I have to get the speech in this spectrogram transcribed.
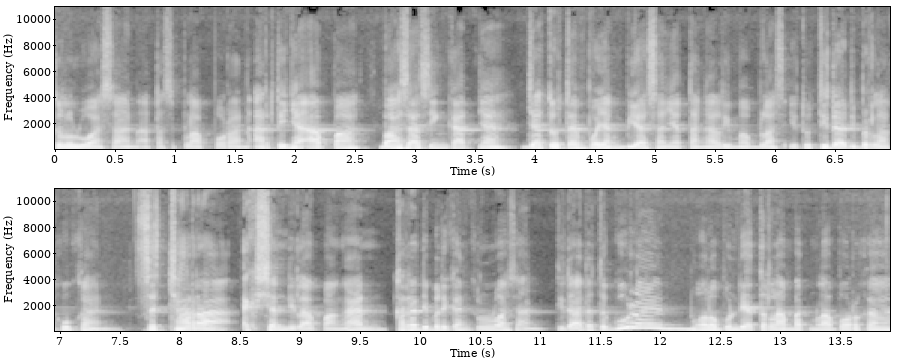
keleluasaan atas pelaporan. Artinya apa? Bahasa singkatnya, jatuh tempo yang biasanya tanggal 15 itu tidak diberlakukan. Secara action di lapangan, karena diberikan keleluasaan, tidak ada teguran walaupun dia terlambat melaporkan.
